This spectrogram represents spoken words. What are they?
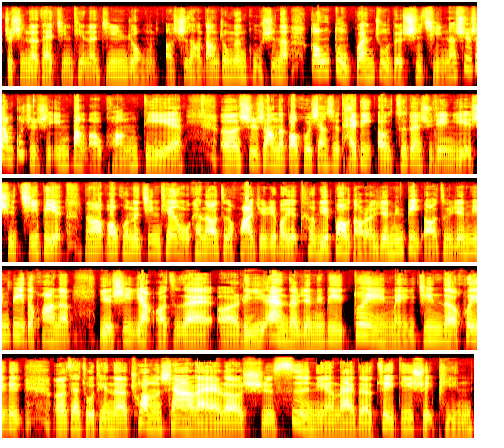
这是呢在今天的金融啊市场当中跟股市呢高度关注的事情。那事实上不只是英镑啊狂跌，呃，事实上呢，包括像是台币哦，这段时间也是急贬，然后包括呢今天我看到这个话街日报也特别报道了人民币啊，这个人民币的话呢，也是一样啊，这在呃离岸的人民币对美金的汇率，呃，在昨天呢创下来了十四年来的最低水平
